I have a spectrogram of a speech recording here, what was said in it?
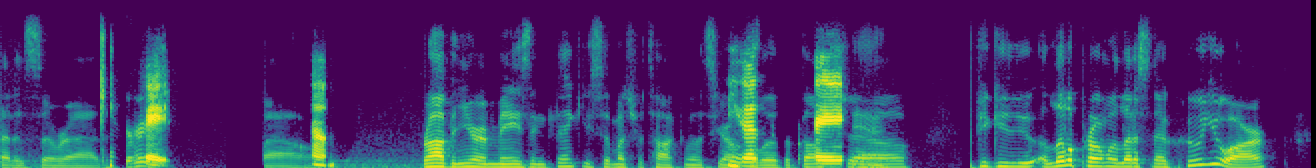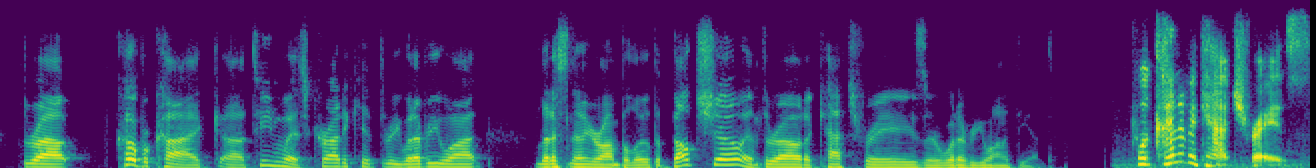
That is so rad. Great. Wow. Yeah. Robin, you're amazing. Thank you so much for talking with us here on Below the Belt great. Show. If you could do a little promo, let us know who you are throughout Cobra Kai, uh, Teen Witch, Karate Kid 3, whatever you want. Let us know you're on Below the Belt Show and throw out a catchphrase or whatever you want at the end. What kind of a catchphrase?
